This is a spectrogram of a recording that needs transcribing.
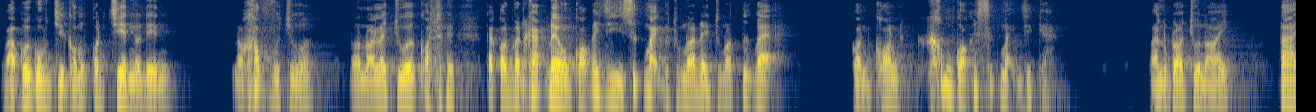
Và cuối cùng chỉ có một con chiên nó đến nó khóc với chúa. Nó nói là chúa con các con vật khác đều có cái gì sức mạnh của chúng nó để chúng nó tự vệ. Còn con không có cái sức mạnh gì cả. Và lúc đó chúa nói ta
